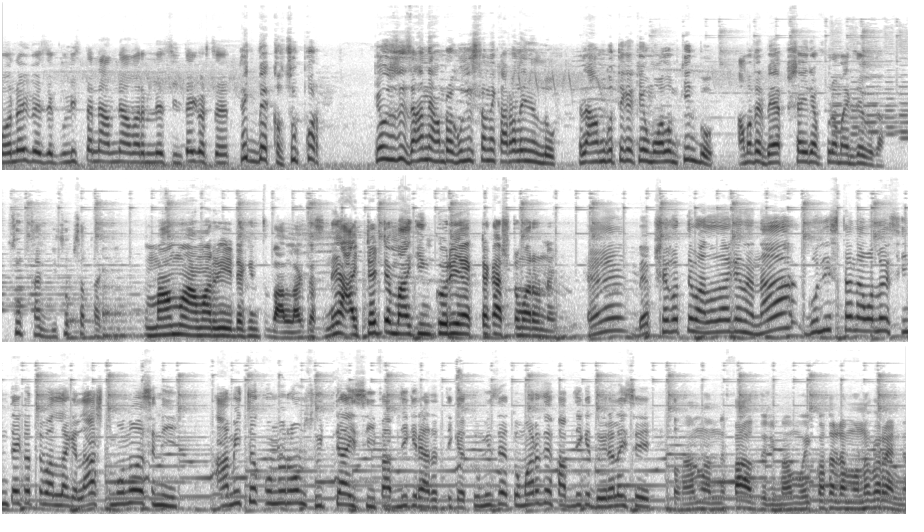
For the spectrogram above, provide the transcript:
মনে হইবে যে গুলিস্তানে আপনি আমার চিন্তাই করছে ঠিক বেক চুপ কর। কেউ যদি জানে আমরা গুলিস্তানে কারালাইনের লোক, তাহলে আমগো থেকে কেউ মলম কিনবো? আমাদের ব্যবসায়ীরা পুরো মারি দেবো চুপ থাকবি, চুপচাপ থাকবি। মামু, আমার এটা কিন্তু ভালো লাগতেছে না। আইটা আইটা মাইকিং করি, একটা কাস্টমারও নাই। হ্যাঁ? ব্যবসা করতে ভালো লাগে না? না গুলিস্তান আমার লগে চিন্তাই করতে ভালো লাগে। লাস্ট মনে আছে নি আমি তো কোন রকম সুইটটা আইছি পাবলিকের হাতের থেকে। তুমি যে তোমার যে পাবলিকে দৈরা লাইছে। মামু আপনি পাও ধরি মামু ওই কথাটা মনে করেন না।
